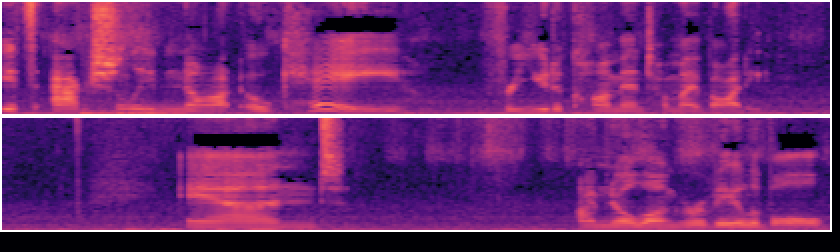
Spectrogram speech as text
it's actually not okay for you to comment on my body. And I'm no longer available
